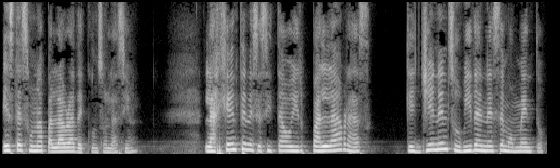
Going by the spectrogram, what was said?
esta es una palabra de consolación. La gente necesita oír palabras que llenen su vida en ese momento,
